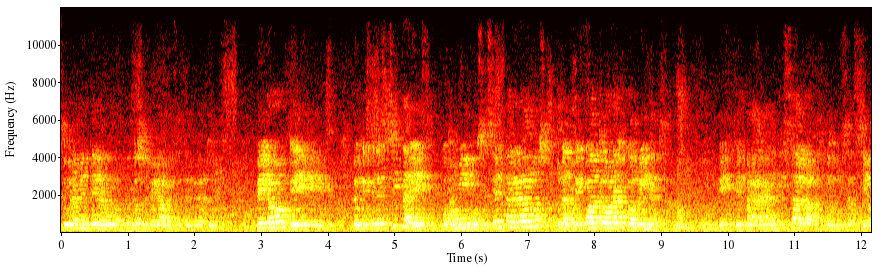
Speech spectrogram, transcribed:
seguramente en algunos puntos superaba esta temperatura. Pero eh, lo que se necesita es, como mínimo, 60 grados durante 4 horas corridas este, para garantizar la pasteurización.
